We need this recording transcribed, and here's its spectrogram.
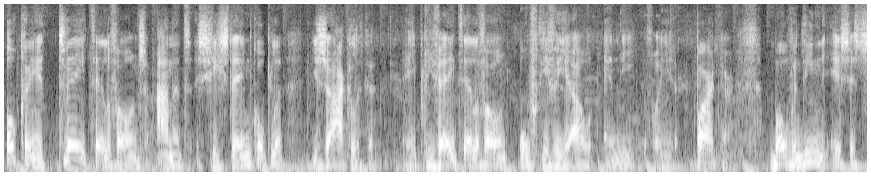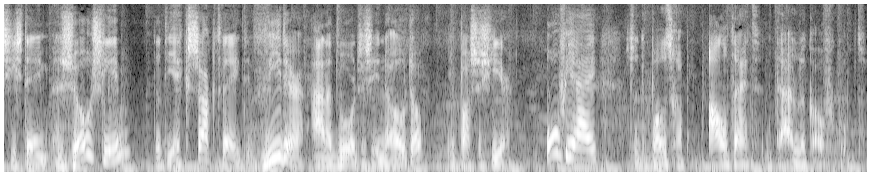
Ook kan je twee telefoons aan het systeem koppelen. Je zakelijke en je privételefoon of die van jou en die van je partner. Bovendien is het systeem zo slim dat hij exact weet wie er aan het woord is in de auto, je passagier of jij, zodat de boodschap altijd duidelijk overkomt.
